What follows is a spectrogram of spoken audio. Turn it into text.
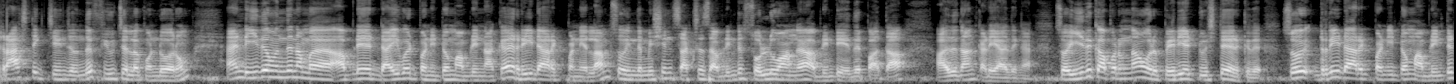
டிராஸ்டிக் சேஞ்ச் வந்து ஃபியூச்சரில் கொண்டு வரும். அண்ட் இதை வந்து நம்ம அப்படியே டைவர்ட் பண்ணிட்டோம் அப்படின்னாக்க ரீடைரக்ட் பண்ணிடலாம். ஸோ இந்த மிஷின் சக்ஸஸ் அப்படின்ட்டு சொல்லுவாங்க அப்படின்ட்டு எதிர்பார்த்தா அதுதான் கிடையாதுங்க. ஸோ இதுக்கப்புறம் தான் ஒரு பெரிய ட்விஸ்ட்டே இருக்குது. ஸோ ரீடைரக்ட் பண்ணிட்டோம் அப்படின்ட்டு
